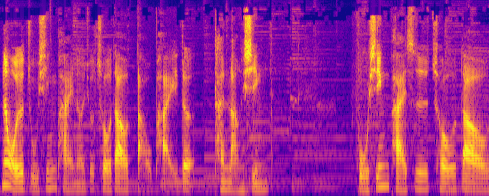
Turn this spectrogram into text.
那我的主星牌呢，就抽到倒牌的贪狼星，辅星牌是抽到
